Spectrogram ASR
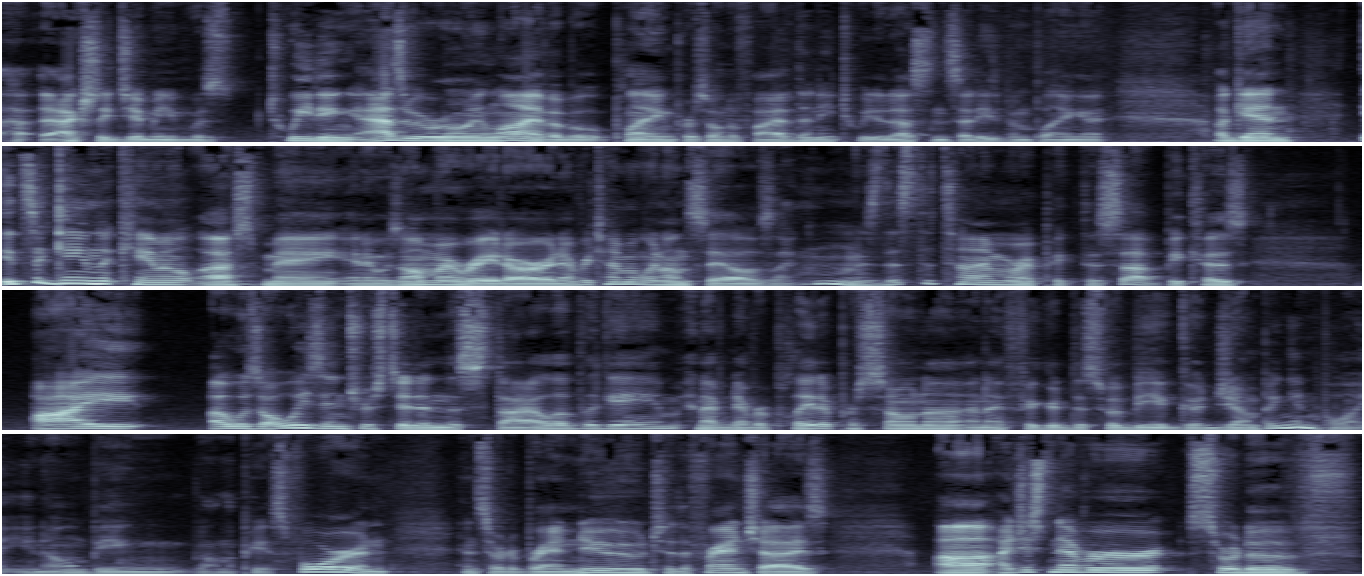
actually Jimmy was tweeting as we were going live about playing Persona 5. Then he tweeted us and said he's been playing it again. It's a game that came out last May and it was on my radar. And every time it went on sale, I was like, hmm, is this the time where I pick this up? Because I I was always interested in the style of the game, and I've never played a Persona, and I figured this would be a good jumping in point, you know, being on the PS4 and, and sort of brand new to the franchise. Uh, I just never sort of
